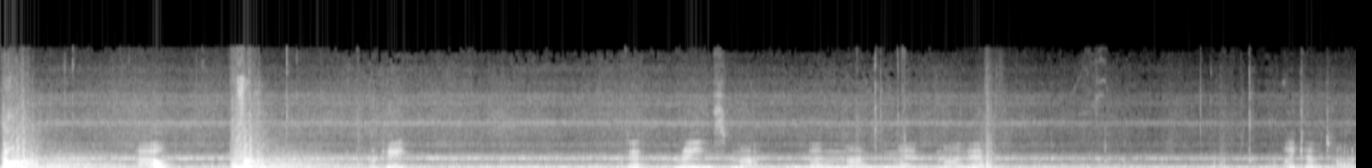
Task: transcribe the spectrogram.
Ow. Okay. That rains ma uh, ma ma mana. I can't talk.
